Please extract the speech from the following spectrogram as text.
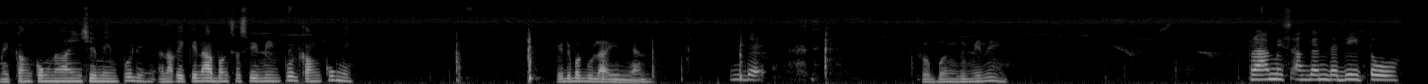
may kangkong na nga yung swimming pool eh ang nakikinabang sa swimming pool kangkong eh pwede ba gulayin yan Hindi. sobrang dumi na eh Promise, ang ganda dito.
